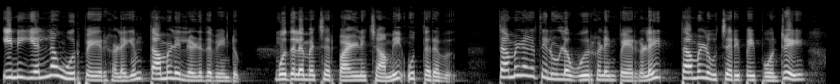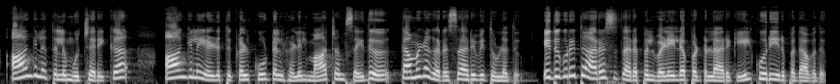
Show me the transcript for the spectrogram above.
இனி எல்லா ஊர் பெயர்களையும் தமிழில் எழுத வேண்டும். முதலமைச்சர் பழனிசாமி உத்தரவு. தமிழகத்தில் உள்ள ஊர்களின் பெயர்களை தமிழ் உச்சரிப்பை போன்றே ஆங்கிலத்திலும் உச்சரிக்க ஆங்கில எழுத்துக்கள் கூட்டல்களில் மாற்றம் செய்து தமிழக அரசு அறிவித்துள்ளது. இதுகுறித்து அரசு தரப்பில் வெளியிடப்பட்டுள்ள அறிக்கையில் கூறியிருப்பதாவது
